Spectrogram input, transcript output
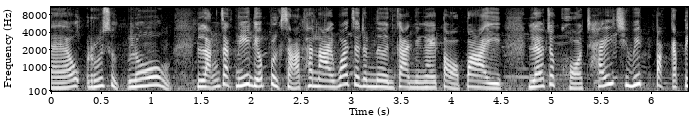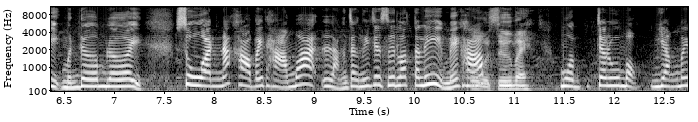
แล้วรู้สึกโล่ง หลังจากนี้เดี๋ยวปรึกษาทนายว่าจะดำเนินการยังไงต่อไป แล้วจะขอใช้ชีวิตปกติเหมือนเดิมเลย ส่วนนักข่าวไปถามว่าหลังจากนี้จะซื้อลอตเตอรี่ไหมครับซื้อไหม หมวดจรูนบอกยังไม่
